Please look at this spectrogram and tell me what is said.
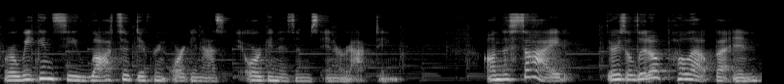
where we can see lots of different organisms interacting. On the side, there's a little pull-out button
